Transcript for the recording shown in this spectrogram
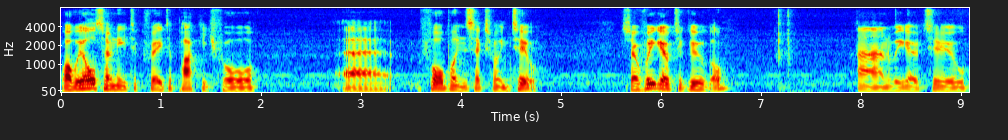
Well, we also need to create a package for uh, 4.6.2. So if we go to Google and we go to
